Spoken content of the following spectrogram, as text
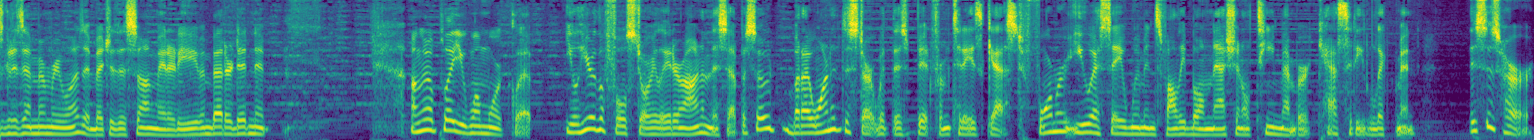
As good as that memory was, I bet you this song made it even better, didn't it? I'm going to play you one more clip. You'll hear the full story later on in this episode, but I wanted to start with this bit from today's guest, former USA Women's Volleyball National Team member Cassidy Lichtman. This is her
